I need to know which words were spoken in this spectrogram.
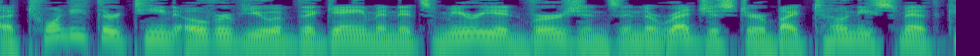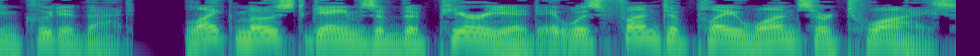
A 2013 overview of the game and its myriad versions in the Register by Tony Smith concluded that, "...like most games of the period it was fun to play once or twice,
